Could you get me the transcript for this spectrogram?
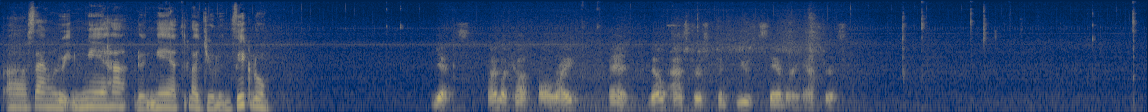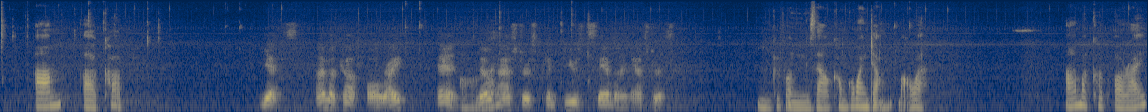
uh, sang luyện nghe ha. Luyện nghe tức là vừa luyện viết luôn. I'm a cup, all right. And no asterisk confused stammering asterisk. I'm a cup Yes, I'm a cup, all right. And no Alright. asterisk confused stammering asterisk. ừ, cái phần sau không có quan trọng bỏ à I'm a cup alright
